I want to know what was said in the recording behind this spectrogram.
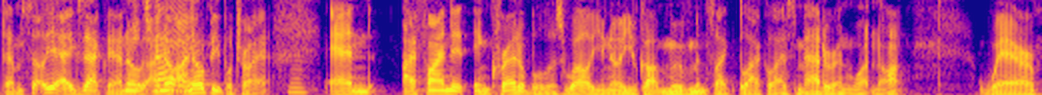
themselves. Yeah, exactly. I know. I know. try I know people try it, and I find it incredible as well. You know, you've got movements like Black Lives Matter and whatnot, where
